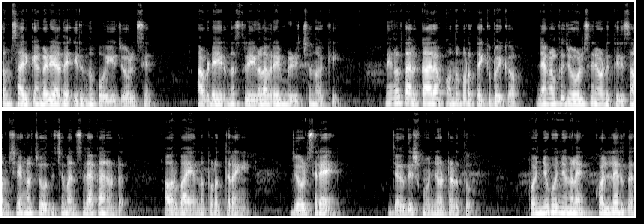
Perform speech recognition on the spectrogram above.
സംസാരിക്കാൻ കഴിയാതെ ഇരുന്നു പോയി ജോത്സ്യൻ. അവിടെ ഇരുന്ന സ്ത്രീകൾ അവരെ മിഴിച്ചു നോക്കി. നിങ്ങൾ തൽക്കാലം ഒന്ന് പുറത്തേക്ക് പോയിക്കോ. ഞങ്ങൾക്ക് ജോൾസിനോട് ഇത്തിരി സംശയങ്ങൾ ചോദിച്ച് മനസ്സിലാക്കാനുണ്ട്. അവർ ഭയന്ന് പുറത്തിറങ്ങി. ജോൾസരെ ജഗദീഷ് മുന്നോട്ടെടുത്തു. പൊഞ്ഞു കുഞ്ഞുങ്ങളെ കൊല്ലരുത്.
